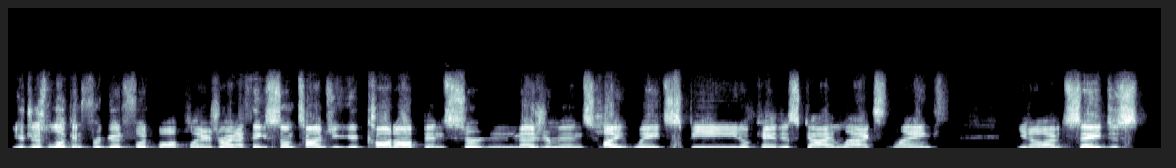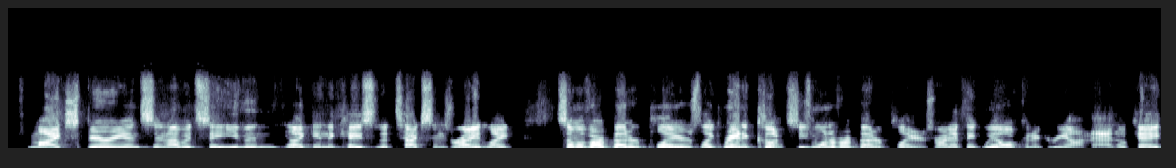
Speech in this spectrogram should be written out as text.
you're just looking for good football players, right? I think sometimes you get caught up in certain measurements, height, weight, speed. Okay, this guy lacks length. You know, I would say just my experience, and I would say even like in the case of the Texans, right? Like some of our better players, like Brandin Cooks, he's one of our better players, right? I think we all can agree on that. Okay.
